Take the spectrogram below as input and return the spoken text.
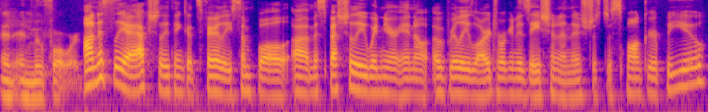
and, and move forward? Honestly, I actually think it's fairly simple, um, especially when you're in a, a really large organization and there's just a small group of you.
